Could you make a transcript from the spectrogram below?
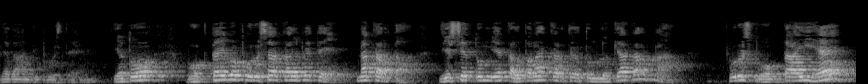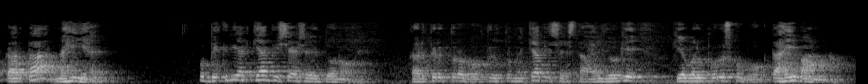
वेदांति पूछते हैं। ये तो भोक्ता ही वो पुरुष कल्पते न करता। जिससे तुम ये कल्पना करते हो, तुम लोग क्या कल्पना? पुरुष भोक्ता ही है, करता नहीं है। वो विक्रिया क्या विशेष है दोनों में? कर्तृत्व और भोक्तृत्व में क्या विशेषता है? जो कि केवल पुरुष को भोक्ता ही मानना।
